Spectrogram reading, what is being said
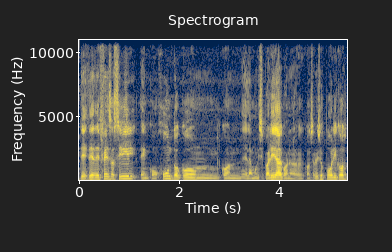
desde Defensa Civil, en conjunto con, eh, la municipalidad, con, servicios públicos,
